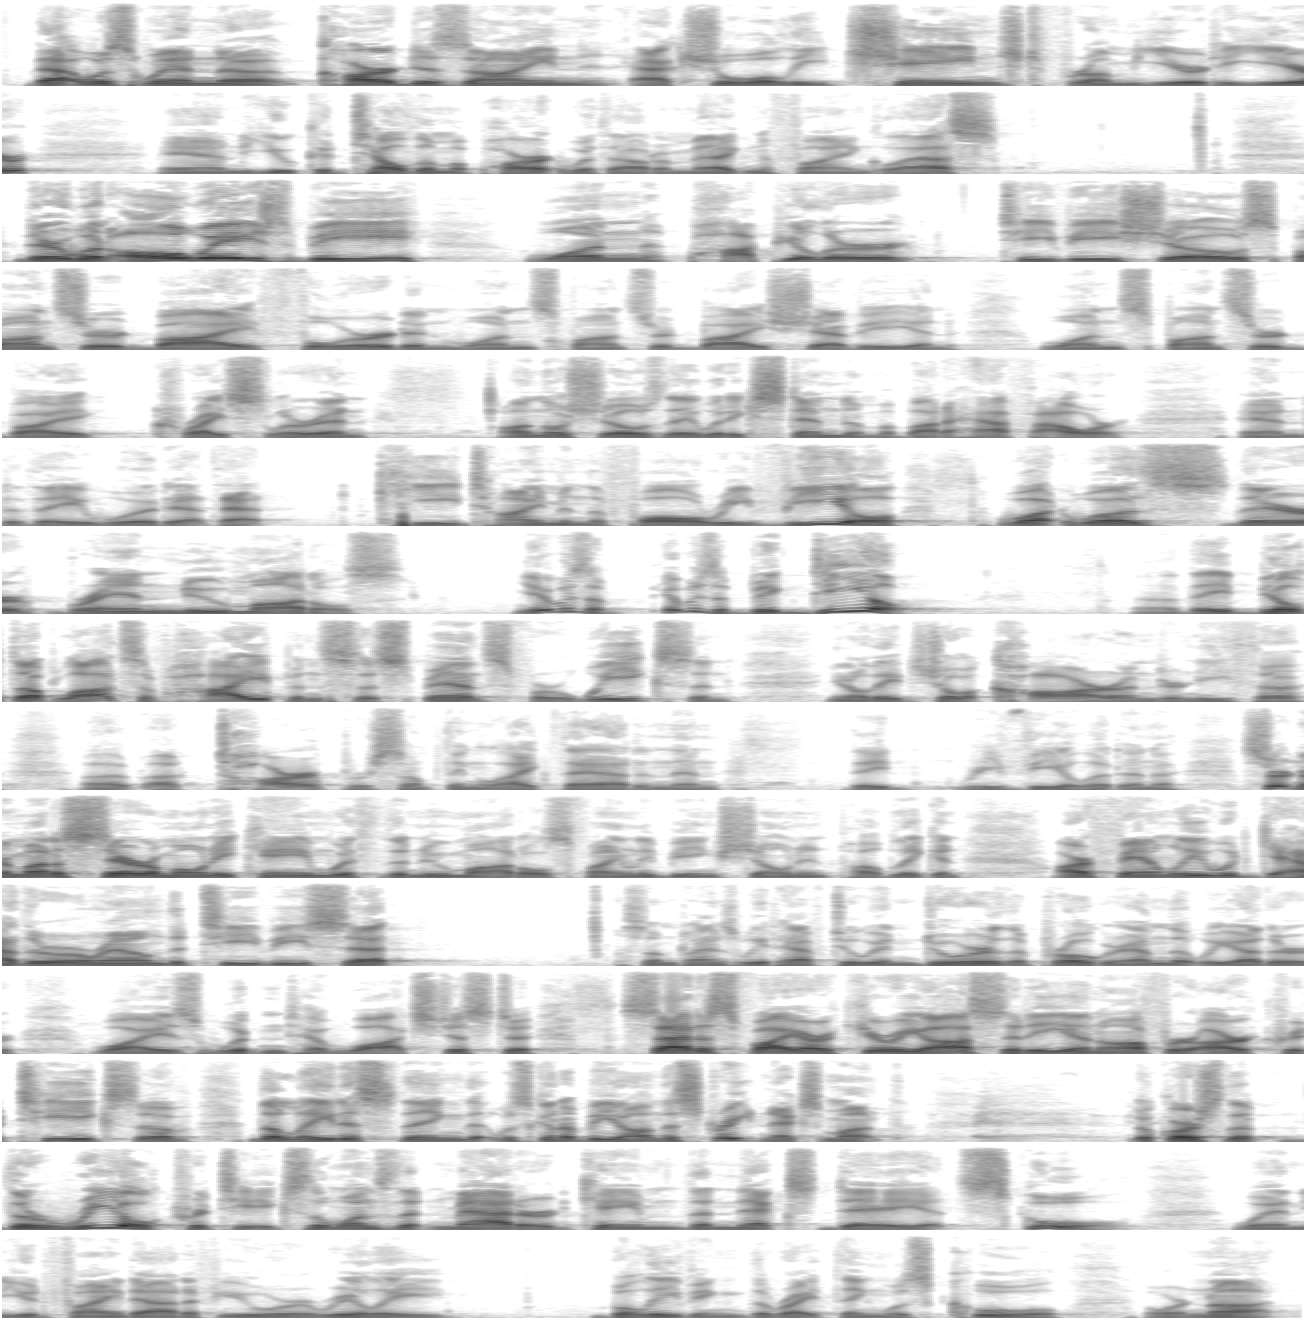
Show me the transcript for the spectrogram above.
That was when uh, car design actually changed from year to year, and you could tell them apart without a magnifying glass. There would always be one popular TV show sponsored by Ford and one sponsored by Chevy and one sponsored by Chrysler. And on those shows, they would extend them about a half hour. And they would, at that key time in the fall, reveal what was their brand new models. It was a, it was a big deal. Uh, they built up lots of hype and suspense for weeks, and you know they'd show a car underneath a, a, a tarp or something like that, and then they'd reveal it. And a certain amount of ceremony came with the new models finally being shown in public. And our family would gather around the TV set. Sometimes we'd have to endure the program that we otherwise wouldn't have watched just to satisfy our curiosity and offer our critiques of the latest thing that was going to be on the street next month. Of course, the, the real critiques, the ones that mattered, came the next day at school when you'd find out if you were really believing the right thing was cool or not.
